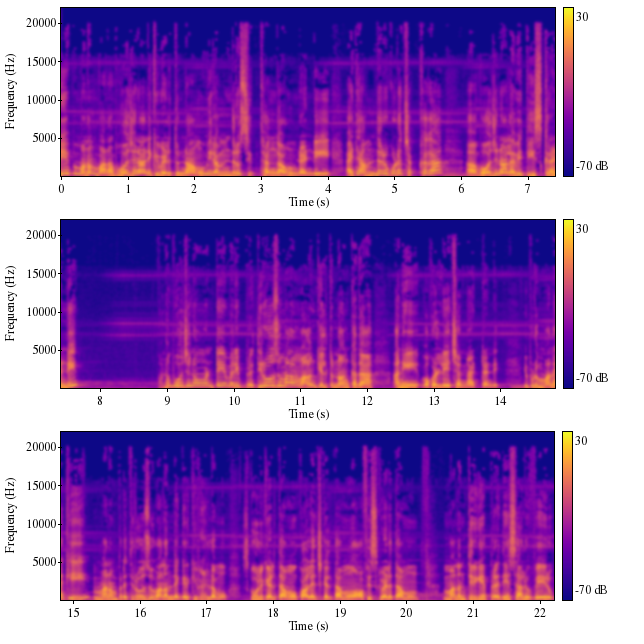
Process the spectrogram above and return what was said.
రేపు మనం వనభోజనానికి వెళుతున్నాము మీరందరూ సిద్ధంగా ఉండండి. అయితే అందరూ కూడా చక్కగా భోజనాలు అవి తీసుకురండి. మన భోజనం అంటే మరి ప్రతిరోజు మనం వనంకి వెళ్తున్నాం కదా అని ఒకళ్ళు లేచి అన్నట్టండి ఇప్పుడు మనకి మనం ప్రతిరోజు వనం దగ్గరికి వెళ్ళము. స్కూల్కి వెళ్తాము కాలేజ్కి వెళ్తాము ఆఫీస్కి వెళ్తాము. మనం తిరిగే ప్రదేశాలు వేరు.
